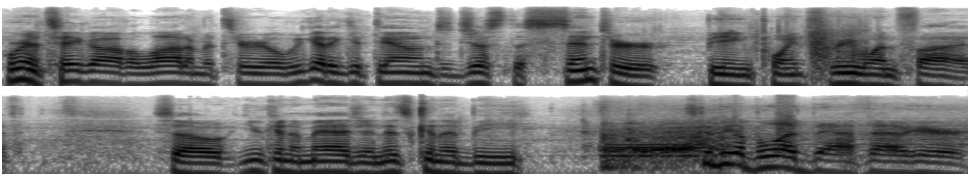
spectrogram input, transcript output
We're gonna take off a lot of material. We gotta get down to just the center being 0.315. So you can imagine it's gonna be it's gonna be a bloodbath out here.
